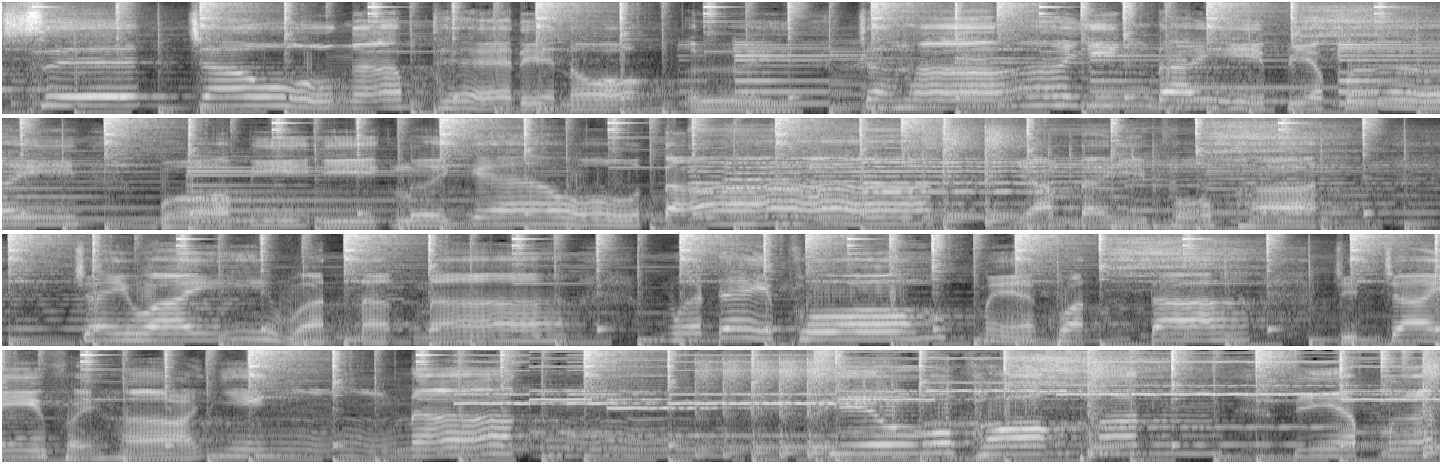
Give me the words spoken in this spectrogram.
กเซเจ้างามแท้เดน้องเอ่ยจะหายิ่งได้เปรียบเปยบ่มีอีกเลยแก้วตายามได้พบผ่าน ใจไว้วันหนักหนา เมื่อได้พบแม่ควันตา จิตใจใฝ่หายิ่งนัก ผิวพองพัน รียบเหมือน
